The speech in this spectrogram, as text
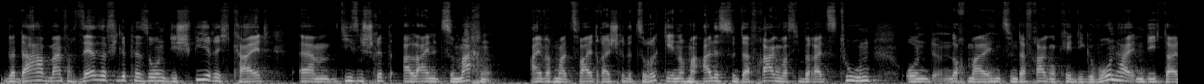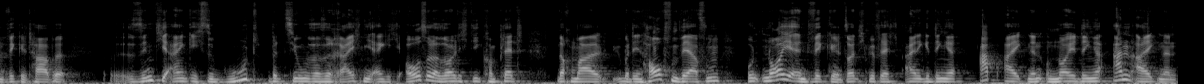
da haben einfach sehr, sehr viele Personen die Schwierigkeit, ähm, diesen Schritt alleine zu machen. Einfach mal zwei, drei Schritte zurückgehen, nochmal alles zu hinterfragen, was sie bereits tun und nochmal hin zu hinterfragen, okay, die Gewohnheiten, die ich da entwickelt habe, sind die eigentlich so gut, beziehungsweise reichen die eigentlich aus oder sollte ich die komplett nochmal über den Haufen werfen und neue entwickeln? Sollte ich mir vielleicht einige Dinge abeignen und neue Dinge aneignen?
